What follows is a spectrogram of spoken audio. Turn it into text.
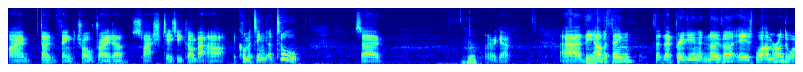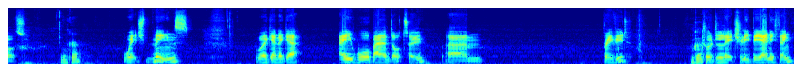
I don't think Troll Trader slash TT Combat are commenting at all So there we go. Uh, the other thing that they're previewing at Nova is Warhammer Underworlds, Okay. which means we're going to get a warband or two um, previewed. Okay. Could literally be anything.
